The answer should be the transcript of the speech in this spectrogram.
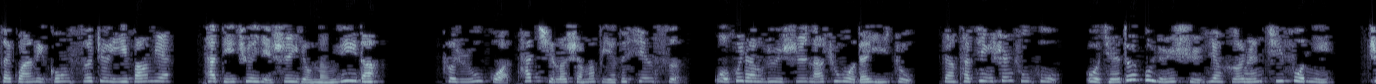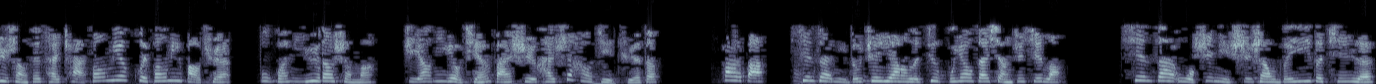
在管理公司这一方面，他的确也是有能力的。可如果他起了什么别的心思，我会让律师拿出我的遗嘱，让他净身出户。我绝对不允许任何人欺负你，至少在财产方面会帮你保全。不管你遇到什么，只要你有钱，凡事还是好解决的。爸爸。现在你都这样了，就不要再想这些了。现在我是你世上唯一的亲人，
